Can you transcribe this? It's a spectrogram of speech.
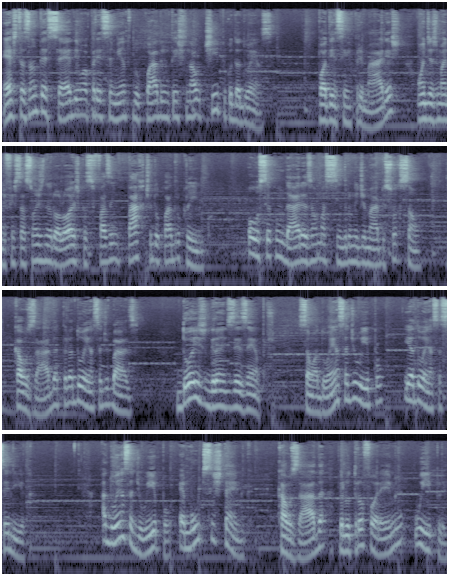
estas antecedem o aparecimento do quadro intestinal típico da doença. Podem ser primárias, onde as manifestações neurológicas fazem parte do quadro clínico, ou secundárias a uma síndrome de má absorção, causada pela doença de base. Dois grandes exemplos são a doença de Whipple e a doença celíaca. A doença de Whipple é multissistêmica, causada pelo Troforemia Whipple,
